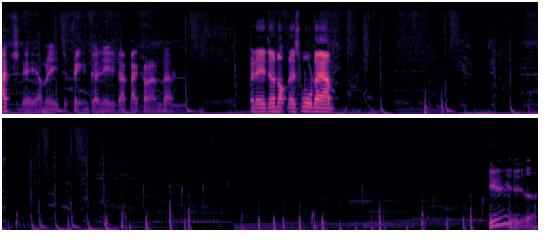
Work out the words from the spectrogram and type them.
Actually, I'm gonna need to think I'm gonna need to go back around there. We need to knock this wall down. Ooh.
